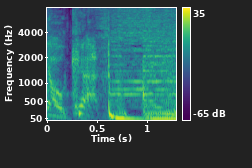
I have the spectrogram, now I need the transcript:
Hellcat.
